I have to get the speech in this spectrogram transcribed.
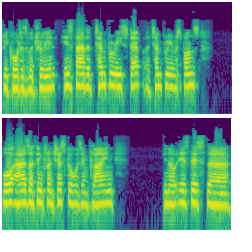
three quarters of a trillion, is that a temporary step, a temporary response? Or as I think Francesco was implying, you know, is this the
